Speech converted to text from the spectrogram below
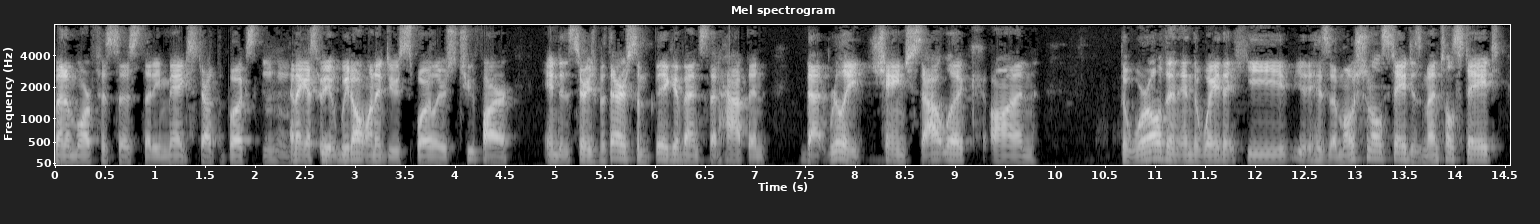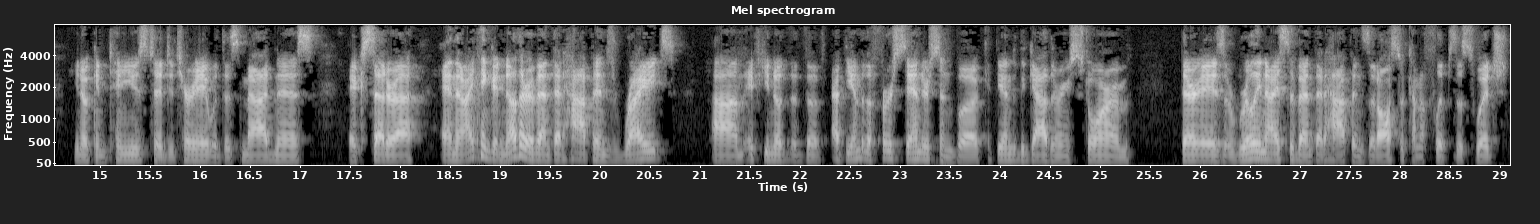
metamorphosis that he makes throughout the books. Mm-hmm. And I guess we, we don't want to do spoilers too far into the series, but there are some big events that happen that really change his outlook on the world and, and the way that he, his emotional state, his mental state, you know, continues to deteriorate with this madness, etc. And then I think another event that happens right, um, if you know the, the at the end of the first Sanderson book, at the end of the Gathering Storm, there is a really nice event that happens that also kind of flips the switch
